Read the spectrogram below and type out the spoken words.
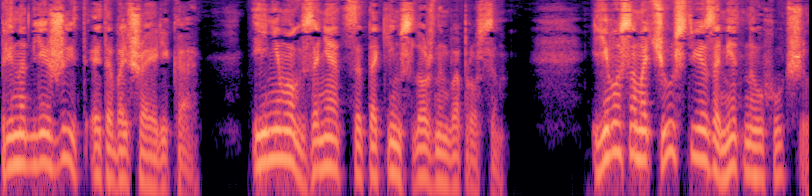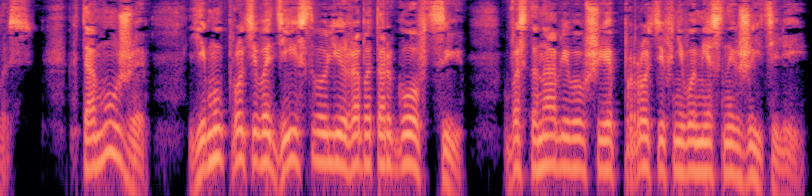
принадлежит эта большая река, и не мог заняться таким сложным вопросом. Его самочувствие заметно ухудшилось. К тому же ему противодействовали работорговцы, восстанавливавшие против него местных жителей.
